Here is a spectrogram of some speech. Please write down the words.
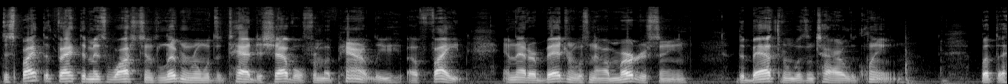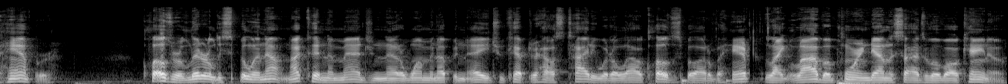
Despite the fact that Miss Washington's living room was a tad disheveled from apparently a fight and that her bedroom was now a murder scene, the bathroom was entirely clean. But the hamper. Clothes were literally spilling out, and I couldn't imagine that a woman up in age who kept her house tidy would allow clothes to spill out of a hamper like lava pouring down the sides of a volcano.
